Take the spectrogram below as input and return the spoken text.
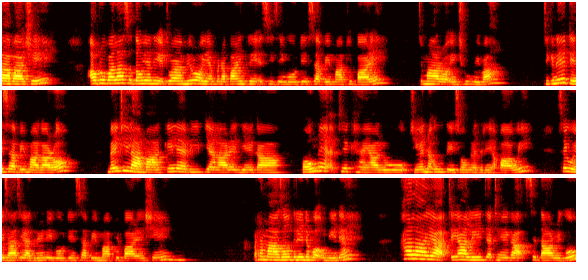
္ဂလာပါရှင်။အော်တိုဘာလ23ရက်နေ့အတွက်မြို့တော်ရဲ့မနက်ပိုင်းသတင်းအစီအစဉ်ကိုတင်ဆက်ပေးမှာဖြစ်ပါတယ်။ကျမတော့အင်ချူမီပါ။ဒီကနေ့တင်ဆက်ပေးမှာကတော့မိထီလာမှာကင်းလှည့်ပြီးပြန်လာတဲ့ရဲကဘုံနဲ့အဖြစ်ခံရလို့ရဲနှစ်ဦးသေဆုံးတဲ့သတင်းအပါအဝင်စိတ်ဝင်စားစရာသတင်းတွေကိုတင်ဆက်ပေးမှာဖြစ်ပါတယ်ရှင်။ပထမဆုံးသတင်းတစ်ပုဒ်အနေနဲ့ခလာရ104တက်ထဲကစစ်သားတွေကို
